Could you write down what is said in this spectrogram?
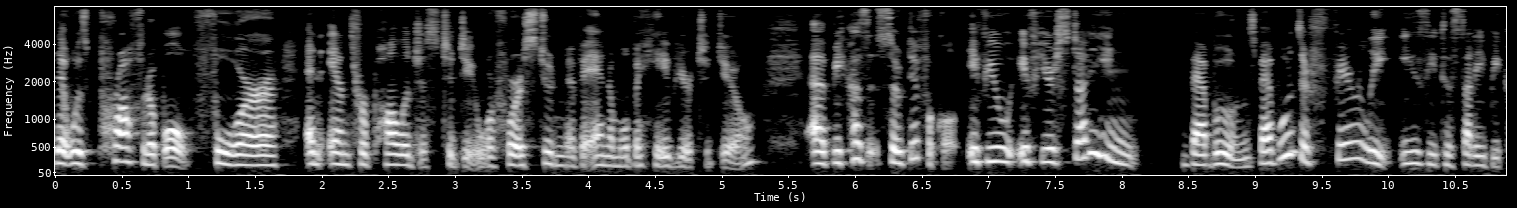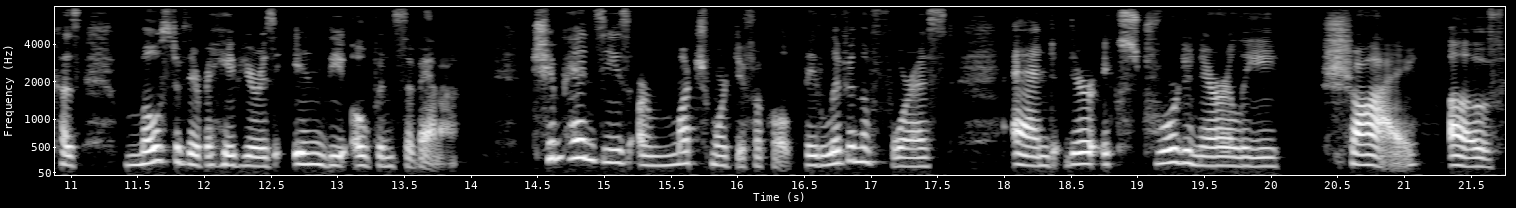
that was profitable for an anthropologist to do or for a student of animal behavior to do uh, because it's so difficult if you if you're studying baboons baboons are fairly easy to study because most of their behavior is in the open savanna chimpanzees are much more difficult they live in the forest and they're extraordinarily shy of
